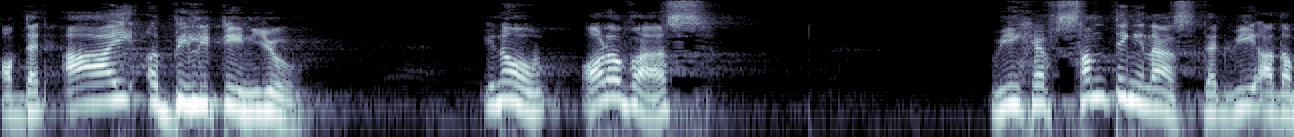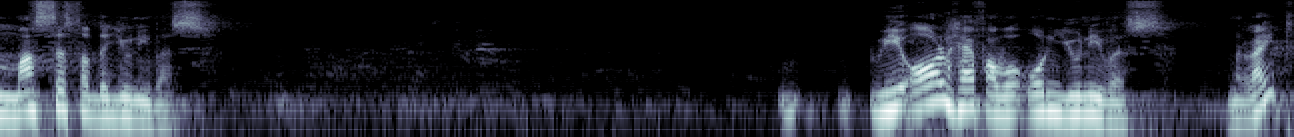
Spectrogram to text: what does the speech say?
Of that I ability in you. You know, all of us, we have something in us that we are the masters of the universe. We all have our own universe, right?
